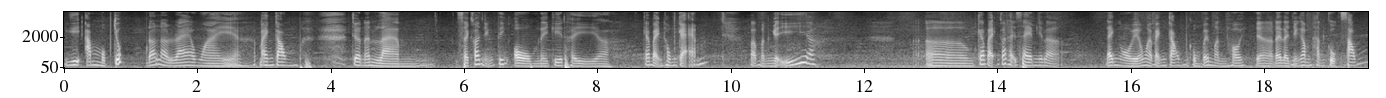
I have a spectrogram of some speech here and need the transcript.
ghi âm một chút, đó là ra ngoài ờ, ban công. Cho nên là sẽ có những tiếng ồn này kia thì ờ, các bạn thông cảm. Và mình nghĩ uh, các bạn có thể xem như là đang ngồi ở ngoài ban công cùng với mình thôi. À, đây là những âm thanh cuộc sống.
